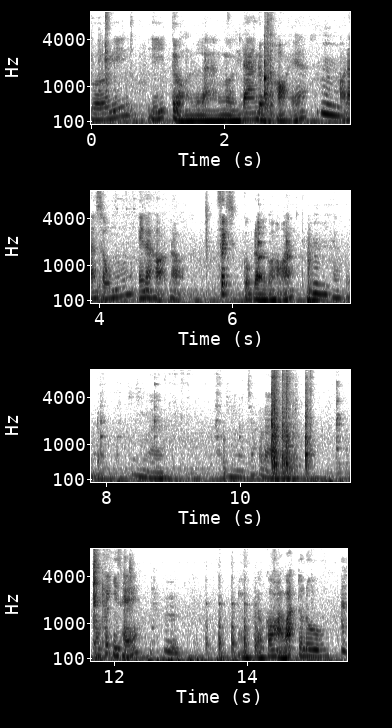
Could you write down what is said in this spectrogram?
với ý tưởng là người đang được hỏi á Ừ. họ đang sống ấy là họ họ fix cuộc đời của họ ấy Ừ. Nhưng mà nhưng mà chắc là không fix như thế Ừ. kiểu câu hỏi what to do À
